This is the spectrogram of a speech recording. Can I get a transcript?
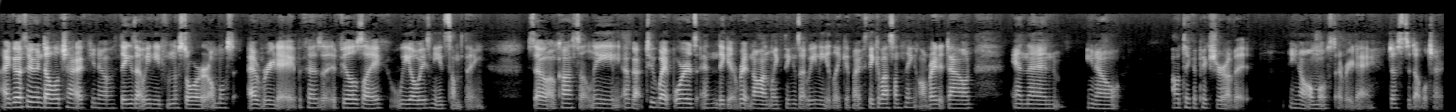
I go through and double check, you know, things that we need from the store almost every day because it feels like we always need something. So I'm constantly, I've got two whiteboards and they get written on like things that we need. Like if I think about something, I'll write it down and then, you know, I'll take a picture of it, you know, almost every day just to double check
